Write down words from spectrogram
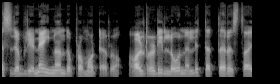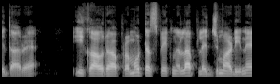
ಎಸ್ ಡಬ್ಲ್ಯೂನೇ ಇನ್ನೊಂದು ಪ್ರಮೋಟರು. ಆಲ್ರೆಡಿ ಲೋನಲ್ಲಿ ತತ್ತರಿಸ್ತಾ ಇದ್ದಾರೆ. ಈಗ ಅವರ ಪ್ರಮೋಟರ್ಸ್ ಬೇಕನ್ನೆಲ್ಲ ಪ್ಲೆಜ್ ಮಾಡಿನೇ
